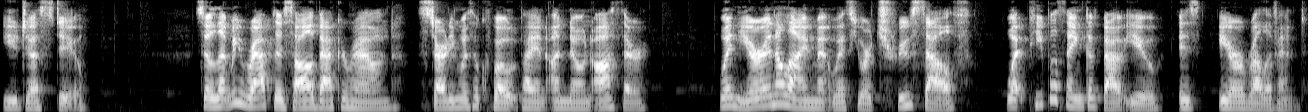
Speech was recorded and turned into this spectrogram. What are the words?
you just do. So let me wrap this all back around, starting with a quote by an unknown author. When you're in alignment with your true self, what people think about you is irrelevant.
